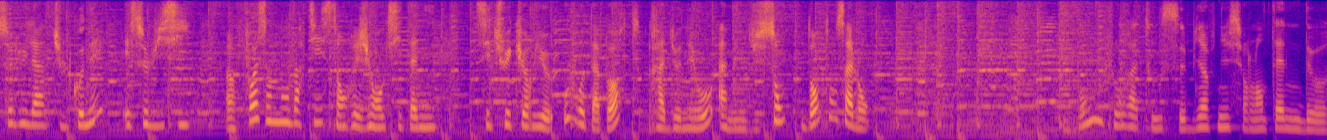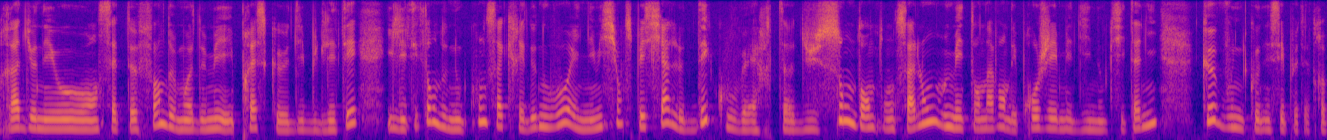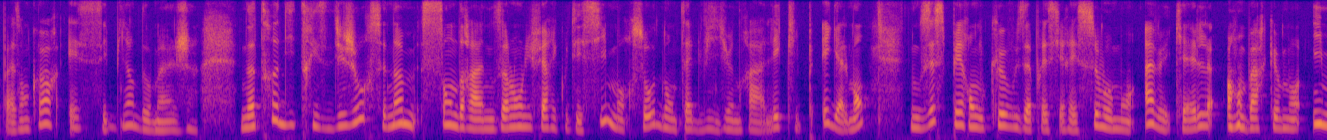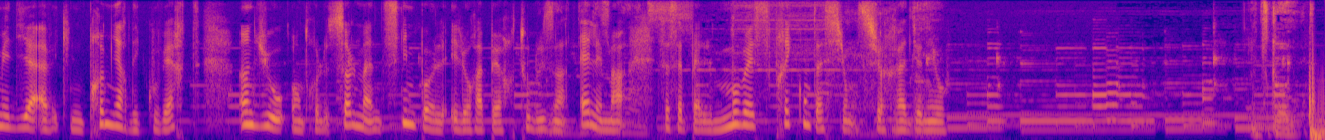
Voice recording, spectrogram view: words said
celui-là, tu le connais Et celui-ci Un foisonnement d'artistes en région Occitanie. Si tu es curieux, ouvre ta porte. Radio Néo amène du son dans ton salon. Bonjour à tous, bienvenue sur l'antenne de Radio Néo. En cette fin de mois de mai et presque début de l'été, il était temps de nous consacrer de nouveau à une émission spéciale découverte. Du son dans ton salon met en avant des projets Made in Occitanie que vous ne connaissez peut-être pas encore et c'est bien dommage. Notre auditrice du jour se nomme Sandra. Nous allons lui faire écouter six morceaux dont elle visionnera les clips également. Nous espérons que vous apprécierez ce moment avec elle. Embarquement immédiat avec une première découverte, un duo entre le soulman Slim Paul et le rappeur toulousain LMA. Ça s'appelle Mauvaise Fréquentation sur Radio Néo. Let's go.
